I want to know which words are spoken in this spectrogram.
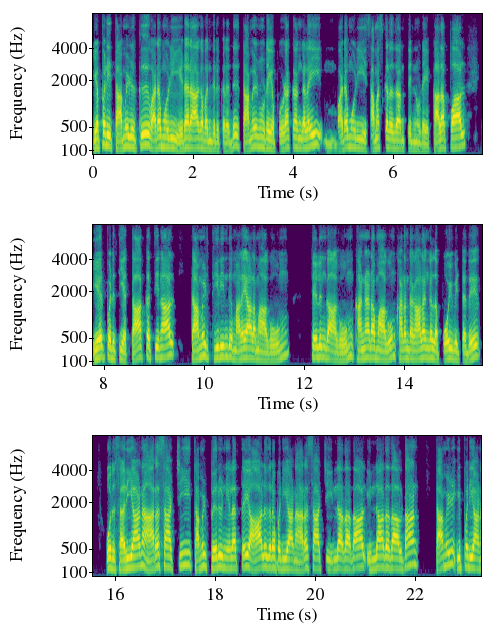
எப்படி தமிழுக்கு வடமொழி இடராக வந்திருக்கிறது? தமிழினுடைய புழக்கங்களை வடமொழி சமஸ்கிருதத்தினுடைய கலப்பால் ஏற்படுத்திய தாக்கத்தினால் தமிழ் திரிந்து மலையாளமாகவும் தெலுங்காகவும் கன்னடமாகவும் கடந்த காலங்களில் போய்விட்டது. ஒரு சரியான அரசாட்சி தமிழ் பெருநிலத்தை ஆளுகிறபடியான அரசாட்சி இல்லாததால் இல்லாததால் தான் தமிழ் இப்படியான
